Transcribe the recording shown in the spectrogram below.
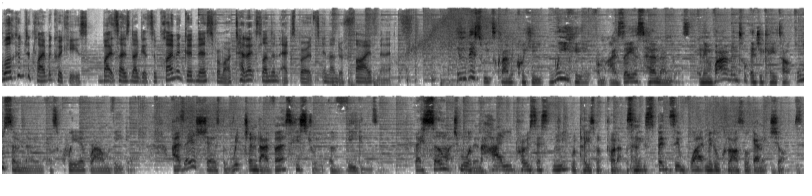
Welcome to Climate Quickies, bite sized nuggets of climate goodness from our TEDx London experts in under five minutes. In this week's Climate Quickie, we hear from Isaias Hernandez, an environmental educator also known as Queer Brown Vegan. Isaias shares the rich and diverse history of veganism. There is so much more than highly processed meat replacement products and expensive white middle class organic shops.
